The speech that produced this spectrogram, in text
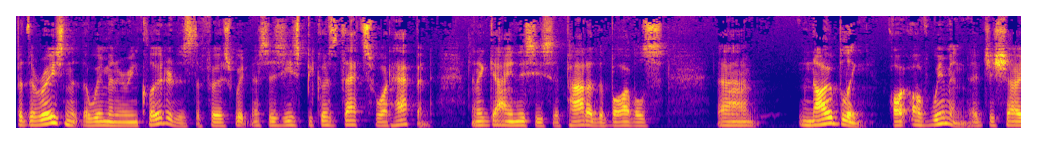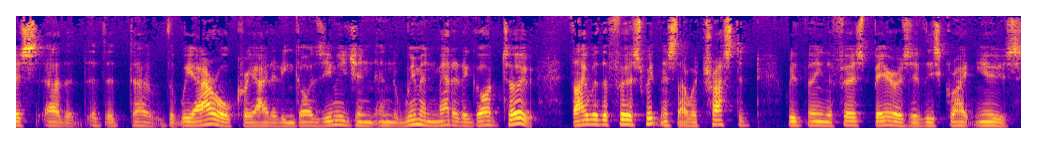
but the reason that the women are included as the first witnesses is because that's what happened. And again, this is a part of the Bible's uh, nobling of, of, women. It just shows uh, that, that, uh, that we are all created in God's image and, and women matter to God too. They were the first witness. They were trusted with being the first bearers of this great news.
